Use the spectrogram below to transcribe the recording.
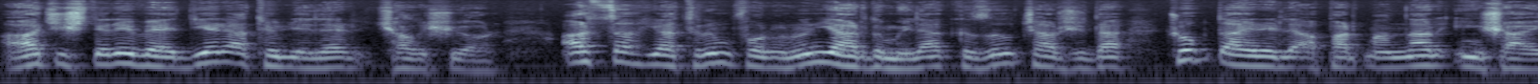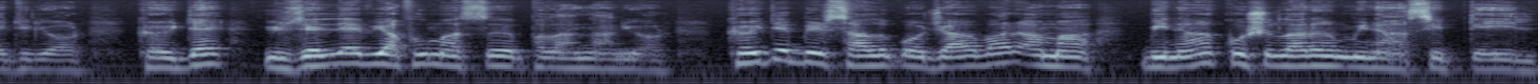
ağaç işleri ve diğer atölyeler çalışıyor. Artsah Yatırım Fonu'nun yardımıyla Kızıl Çarşı'da çok daireli apartmanlar inşa ediliyor. Köyde 150 ev yapılması planlanıyor. Köyde bir sağlık ocağı var ama bina koşulları münasip değil.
